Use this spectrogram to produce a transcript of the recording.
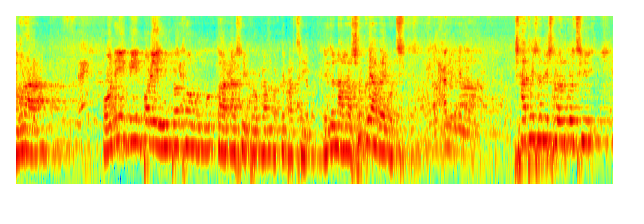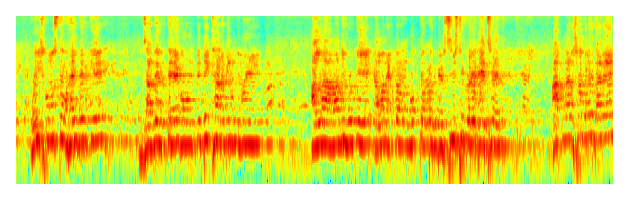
আমরা অনেক দিন পরে এই প্রথম মুক্ত আকাশে প্রোগ্রাম করতে পারছি এই জন্য আমরা শুক্রিয়া আদায় করছি। সাথে সাথে সাথে স্মরণ করছি, ওই সমস্ত ভাইদেরকে যাদের ত্যাগ এবং প্রতীক্ষার বিনিময়ে আল্লাহ আমাদেরকে এমন একটা মুক্ত পরিবেশ সৃষ্টি করে দিয়েছেন। আপনারা সকলে জানেন,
